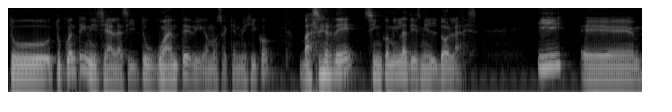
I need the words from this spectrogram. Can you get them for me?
tu, tu cuenta inicial, así tu guante, digamos aquí en México, va a ser de 5 mil a 10 mil dólares. Y eh,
